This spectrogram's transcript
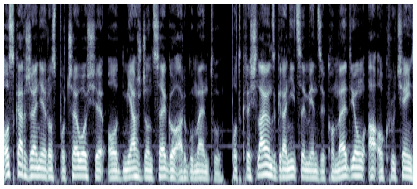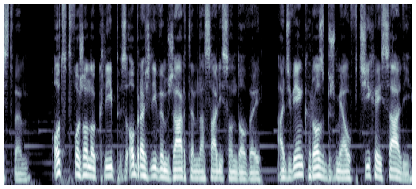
Oskarżenie rozpoczęło się od miażdżącego argumentu, podkreślając granicę między komedią a okrucieństwem. Odtworzono klip z obraźliwym żartem na sali sądowej, a dźwięk rozbrzmiał w cichej sali.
